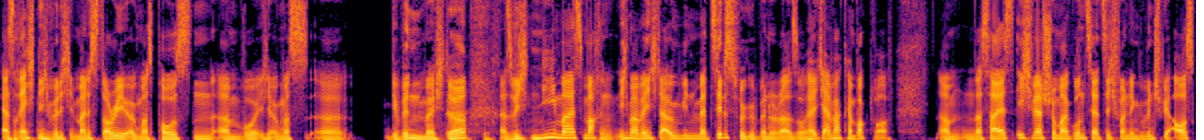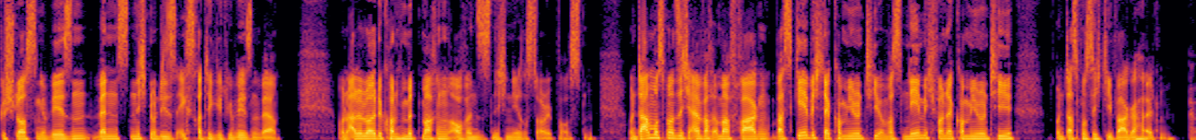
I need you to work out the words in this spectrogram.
erst recht nicht würde ich in meine Story irgendwas posten, ähm, wo ich irgendwas äh, gewinnen möchte. Ja. Das will ich niemals machen. Nicht mal, wenn ich da irgendwie einen Mercedes für gewinne oder so. Hätte ich einfach keinen Bock drauf. Ähm, das heißt, ich wäre schon mal grundsätzlich von dem Gewinnspiel ausgeschlossen gewesen, wenn es nicht nur dieses Extra-Ticket gewesen wäre. Und alle Leute konnten mitmachen, auch wenn sie es nicht in ihre Story posten. Und da muss man sich einfach immer fragen, was gebe ich der Community und was nehme ich von der Community? Und das muss sich die Waage halten. Ja.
